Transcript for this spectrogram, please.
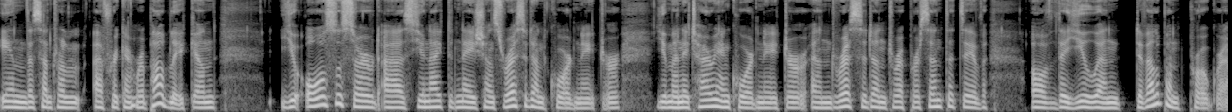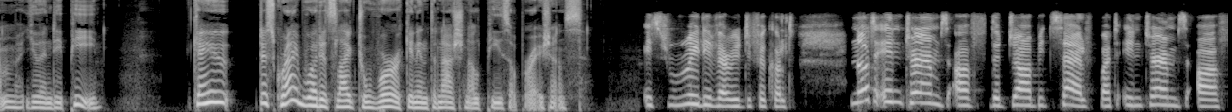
in the Central African Republic. And you also served as United Nations Resident Coordinator, Humanitarian Coordinator, and Resident Representative of the UN Development Programme, UNDP. Can you describe what it's like to work in international peace operations? It's really very difficult not in terms of the job itself, but in terms of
